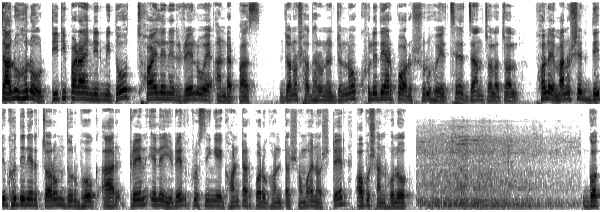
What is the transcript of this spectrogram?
চালু হলো টিটিপাড়ায় নির্মিত ছয় লেনের রেলওয়ে আন্ডারপাস। জনসাধারণের জন্য খুলে দেওয়ার পর শুরু হয়েছে যান চলাচল। ফলে মানুষের দীর্ঘদিনের চরম দুর্ভোগ আর ট্রেন এলেই রেল ক্রসিংয়ে ঘণ্টার পর ঘণ্টা সময় নষ্টের অবসান হলো। গত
